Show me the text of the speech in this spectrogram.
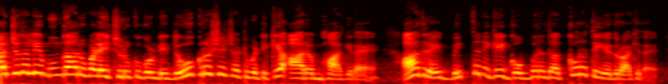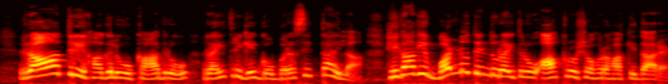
ರಾಜ್ಯದಲ್ಲಿ ಮುಂಗಾರು ಮಳೆ ಚುರುಕುಗೊಂಡಿದ್ದು ಕೃಷಿ ಚಟುವಟಿಕೆ ಆರಂಭ ಆಗಿದೆ. ಆದರೆ ಬಿತ್ತನೆಗೆ ಗೊಬ್ಬರದ ಕೊರತೆ ಎದುರಾಗಿದೆ. ರಾತ್ರಿ ಹಗಲು ಕಾದರೂ ರೈತರಿಗೆ ಗೊಬ್ಬರ ಸಿಗ್ತಾ ಇಲ್ಲ. ಹೀಗಾಗಿ ಮಣ್ಣು ತಿಂದು ರೈತರು ಆಕ್ರೋಶ ಹೊರಹಾಕಿದ್ದಾರೆ.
